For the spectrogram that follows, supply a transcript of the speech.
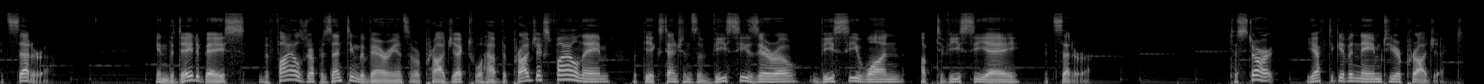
etc. In the database, the files representing the variants of a project will have the project's file name with the extensions of VC0, VC1, up to VCA, etc. To start, you have to give a name to your project.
